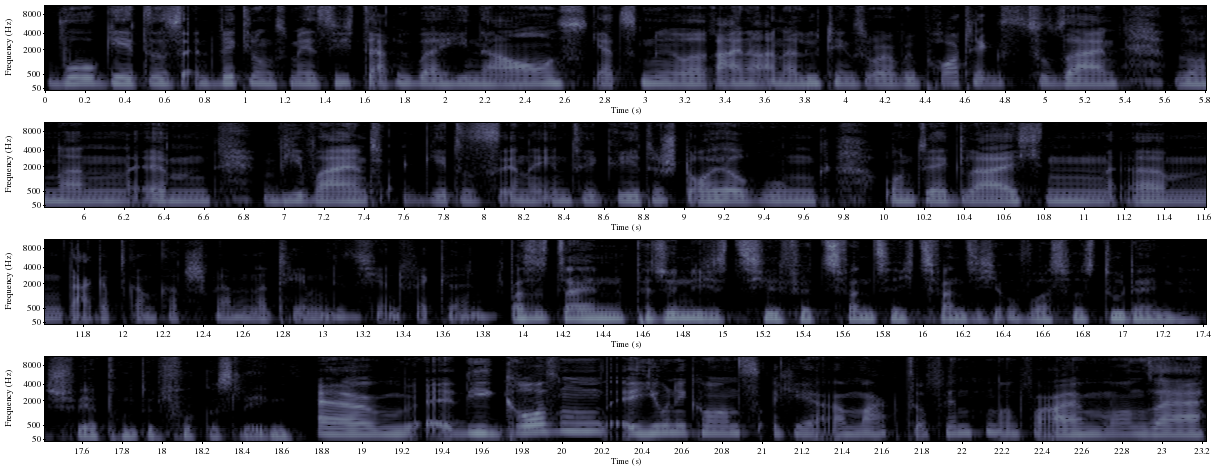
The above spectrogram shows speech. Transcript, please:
wo geht es entwicklungsmäßig darüber hinaus, jetzt nur reine Analytics oder Reporting Analytics zu sein, sondern ähm, wie weit geht es in eine integrierte Steuerung und dergleichen. Ähm, da gibt es ganz, ganz spannende Themen, die sich entwickeln. Was ist dein persönliches Ziel für 2020? Auf was wirst du deinen Schwerpunkt und Fokus legen? Ähm, die großen Unicorns hier am Markt zu finden und vor allem unser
